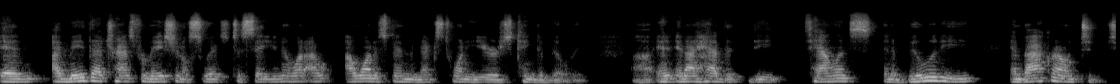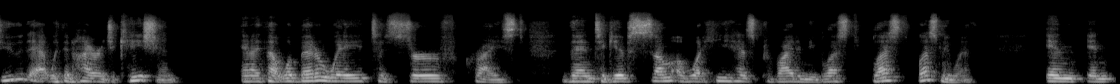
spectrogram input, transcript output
and I made that transformational switch to say, you know what, I, I want to spend the next 20 years kingdom building. Uh, and, and I had the, the talents and ability and background to do that within higher education and I thought, what better way to serve Christ than to give some of what He has provided me, blessed, blessed, blessed me with, in in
